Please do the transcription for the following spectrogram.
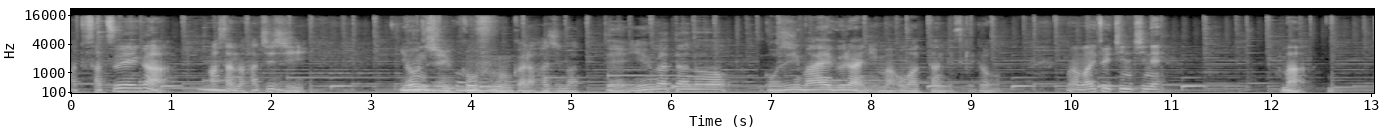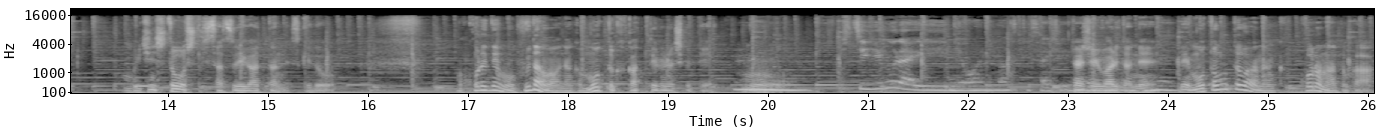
あと撮影がうん朝の8時45分から始まって夕方の5時前ぐらいにまあ終わったんですけど、まあ、割と一日ねまあもう一日通して撮影があったんですけど、まあこれでも普段はなんかもっとかかってるらしくてもう7時ぐらいに終わりますって最初最初言われたね。でもともとはなんかコロナとか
